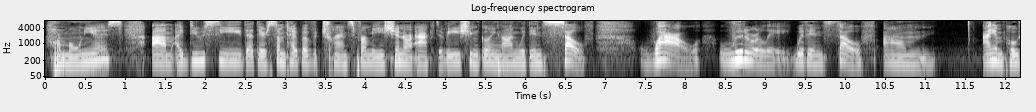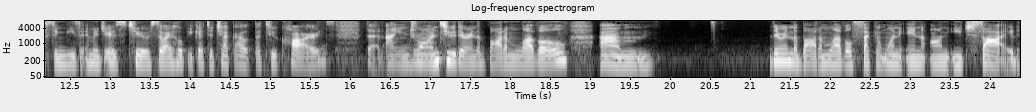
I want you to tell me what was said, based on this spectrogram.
harmonious. Um, i do see that there's some type of transformation or activation going on within self wow, literally within self. Um, I am posting these images too, so I hope you get to check out the two cards that I am drawn to. They're in the bottom level. Um, they're in the bottom level, second one in on each side.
